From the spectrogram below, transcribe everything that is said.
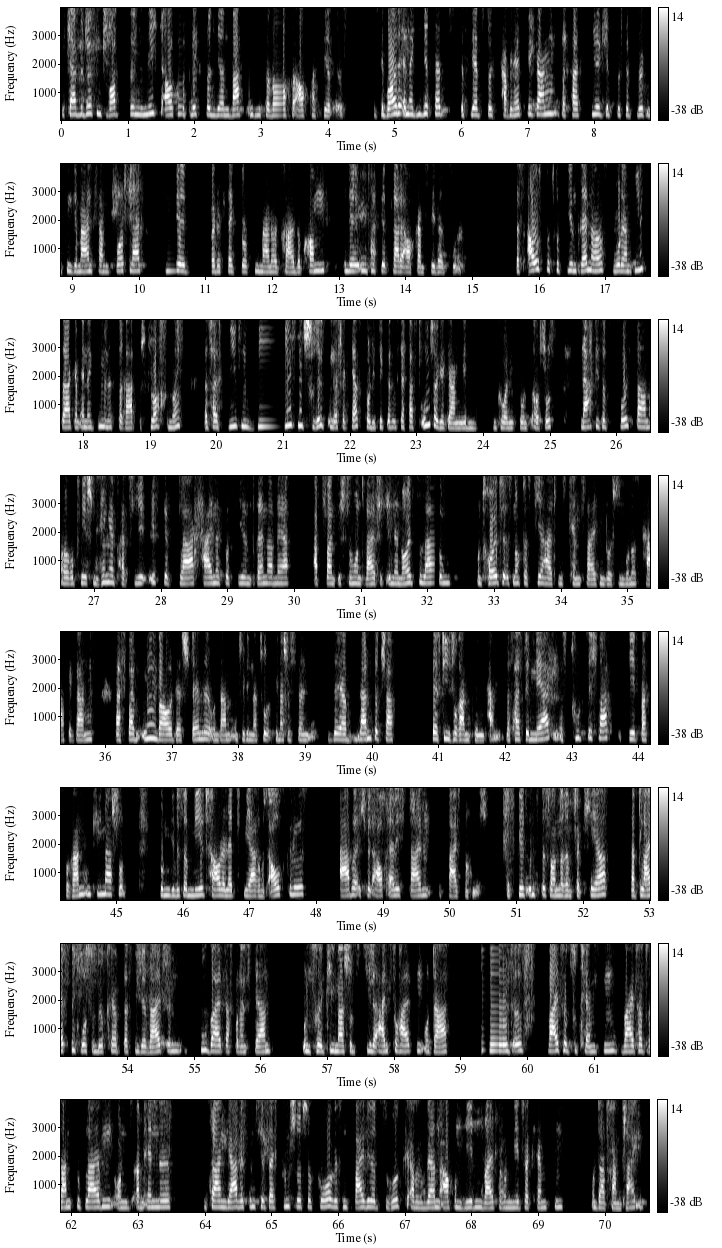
Ich glaube, wir dürfen trotzdem nicht außer Blick verlieren, was in dieser Woche auch passiert ist. Das Gebäudeenergiegesetz ist jetzt durchs Kabinett gegangen. Das heißt, hier gibt es jetzt wirklich einen gemeinsamen Vorschlag, wie wir den Sektor klimaneutral bekommen. In der EU passiert gerade auch ganz viel dazu. Das Aus des fossilen Brenners wurde am Dienstag im Energieministerrat beschlossen. Ne? Das heißt, diesen, diesen Schritt in der Verkehrspolitik, das ist ja fast untergegangen in im Koalitionsausschuss. Nach dieser furchtbaren europäischen Hängepartie ist jetzt klar keine fossilen Brenner mehr ab 2035 in der Neuzulassung. Und heute ist noch das Tierhaltungskennzeichen durch den Bundestag gegangen, was beim Umbau der Stelle und dann natürlich den Natur Klimaschutzstellen der Landwirtschaft sehr viel voranbringen kann. Das heißt, wir merken, es tut sich was, es geht was voran im Klimaschutz. So ein gewisser Mehltau der letzten Jahre wird aufgelöst. Aber ich will auch ehrlich sein, es reicht noch nicht. Das gilt insbesondere im Verkehr. Da bleibt eine große Lücke. Da sind wir weiterhin zu weit davon entfernt, unsere Klimaschutzziele einzuhalten. Und da gilt es, weiter zu kämpfen, weiter dran zu bleiben und am Ende zu sagen, ja, wir sind hier vielleicht fünf Schritte vor, wir sind drei wieder zurück, aber wir werden auch um jeden weiteren Meter kämpfen und da dran bleiben.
